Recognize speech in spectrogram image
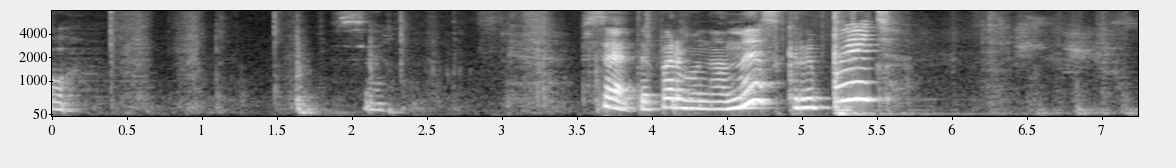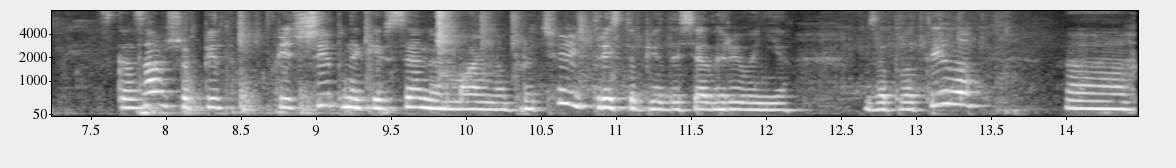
О. Все. Все, тепер вона не скрипить. Сказав, що під, підшипники все нормально працюють. 350 гривень я заплатила. Е,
